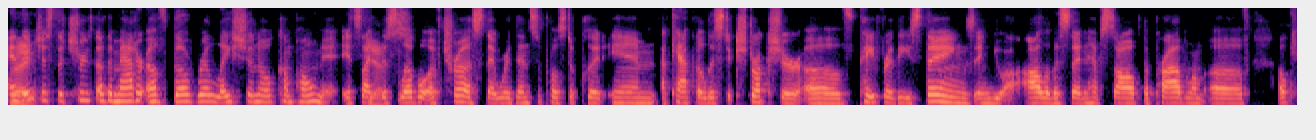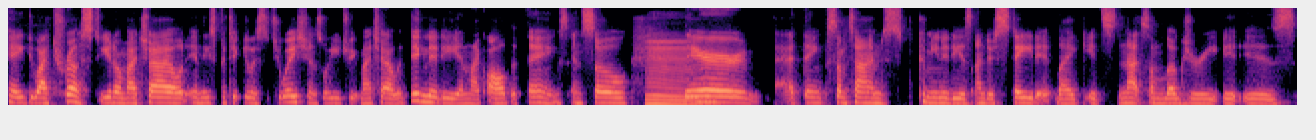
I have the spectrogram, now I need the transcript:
and right. then just the truth of the matter of the relational component it's like yes. this level of trust that we're then supposed to put in a capitalistic structure of pay for these things and you all of a sudden have solved the problem of okay do i trust you know my child in these particular situations will you treat my child with dignity and like all the things and so mm. there i think sometimes community is understated like it's not some luxury it is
